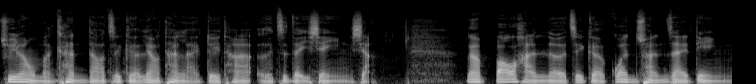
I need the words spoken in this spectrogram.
去让我们看到这个廖太来对他儿子的一些影响。那包含了这个贯穿在电影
